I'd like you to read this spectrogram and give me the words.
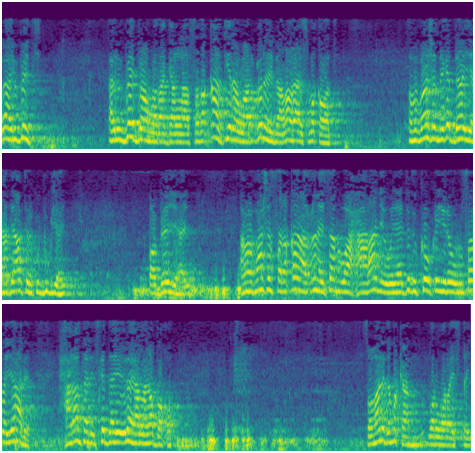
waa ahlubeytki ahlubeyt baan wada galnaa sadaqaadkiina waan cunaynaa. Labadaa isma qabato. Ama baasha naga daaya hadday abtirku bug yahay. Oo been yahay. Ama baashan sadaqadan aad cunaysaan waa xaaraan ee wadaadadu kow ka yiri urursanayaane xaaraantan iska daayo ilaahay ha laga baqo. Soomaalida markaan warwaraystay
